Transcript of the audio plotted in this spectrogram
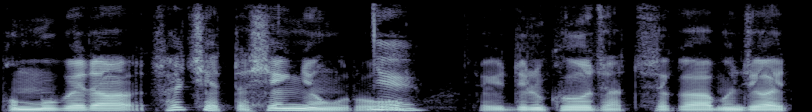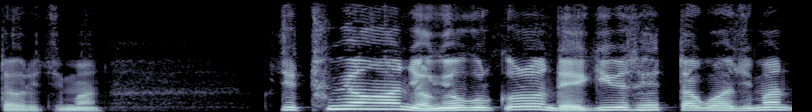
법무부에다 설치했다 시행령으로 예. 저희들은 그거 자체가 문제가 있다 그랬지만 그치 투명한 영역을 끌어내기 위해서 했다고 하지만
